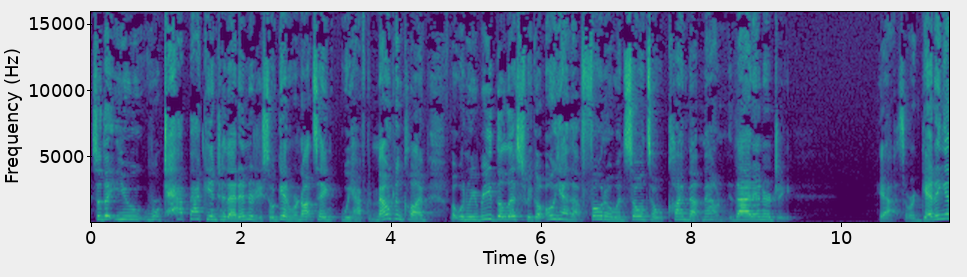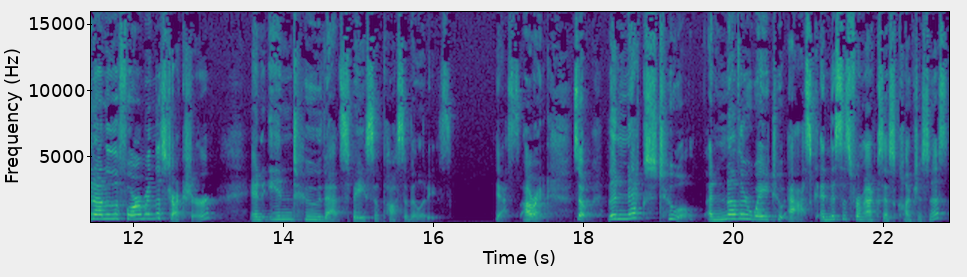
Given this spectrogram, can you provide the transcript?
so that you tap back into that energy. So again we're not saying we have to mountain climb but when we read the list we go oh yeah that photo and so and so climbed that mountain that energy. Yeah so we're getting it out of the form and the structure and into that space of possibilities. Yes all right. So the next tool another way to ask and this is from access consciousness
